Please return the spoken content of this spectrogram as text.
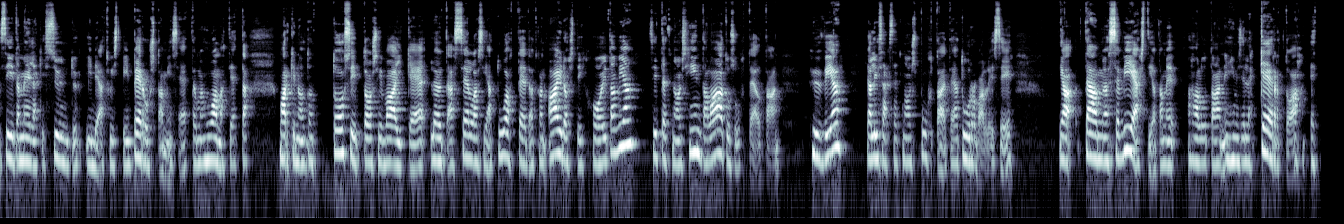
siitä meilläkin syntyi idea Twistbean perustamiseen, että me huomattiin, että markkinoilta on tosi, tosi vaikea löytää sellaisia tuotteita, jotka on aidosti hoitavia, sitten, että ne olisi hinta-laatusuhteeltaan hyviä, ja lisäksi, että ne olisi puhtaita ja turvallisia. Ja tämä on myös se viesti, jota me halutaan ihmisille kertoa, että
